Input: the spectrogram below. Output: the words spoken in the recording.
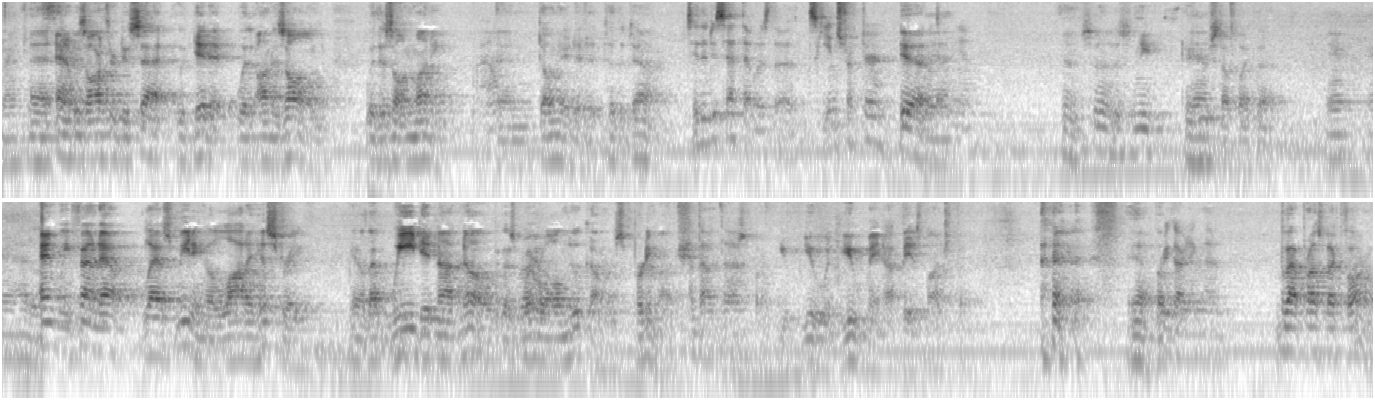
And, and it was Arthur Doucette who did it with, on his own, with his own money, Wow. and donated it to the town. see the Doucette that was the ski instructor? Yeah, Yeah. Yeah. Yeah, so it's neat to hear Yeah. stuff like that. Yeah, yeah, I had a- And we found out last meeting a lot of history, you know, that we did not know, because we're Right. all newcomers, pretty much. About the, You, you, would- you may not be as much, but, yeah, but regarding the, about Prospect Farm.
